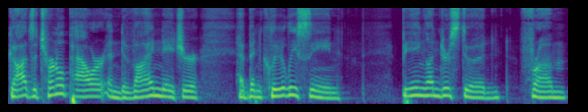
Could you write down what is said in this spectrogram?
God's eternal power and divine nature have been clearly seen, being understood from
